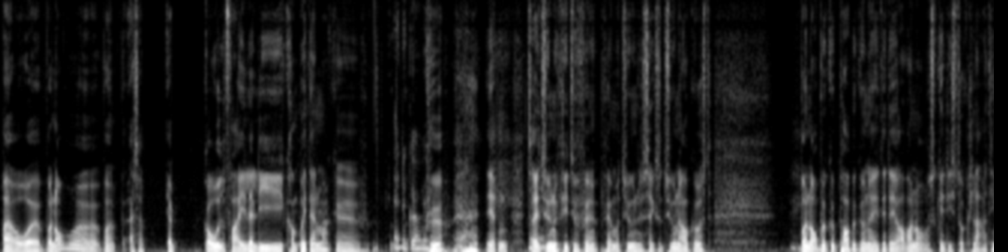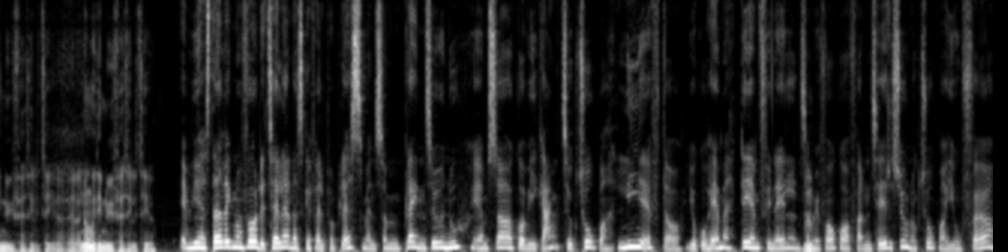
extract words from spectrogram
Og øh, hvornår, øh, hvor, altså går ud fra, I lader lige Grand Prix Danmark øh, ja, det gør vi. køre ja. ja, den 23., 24., 25., 26. august. Hvornår påbegynder I det der, og hvornår skal de stå klar, de nye faciliteter, eller nogle af de nye faciliteter? Ja, vi har stadigvæk nogle få detaljer, der skal falde på plads, men som planen ser ud nu, jamen, så går vi i gang til oktober, lige efter Yokohama DM-finalen, mm. som jo foregår fra den 6. 7. oktober i uge 40.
